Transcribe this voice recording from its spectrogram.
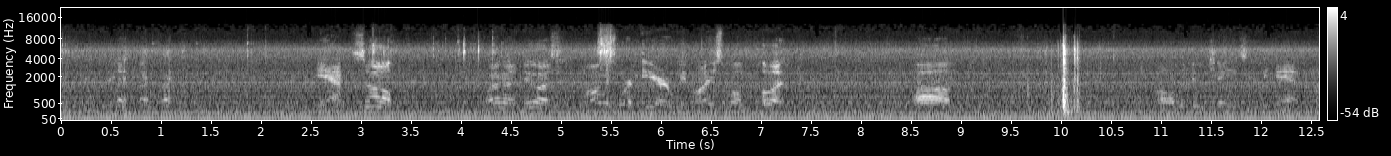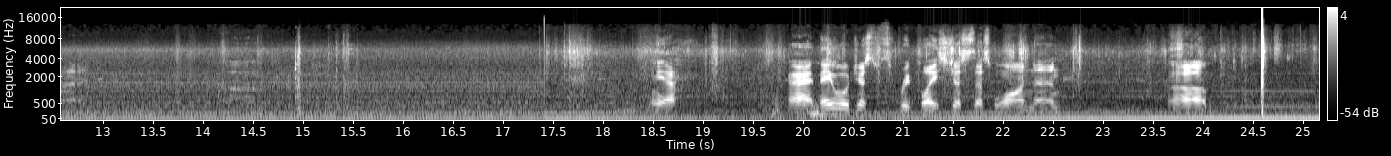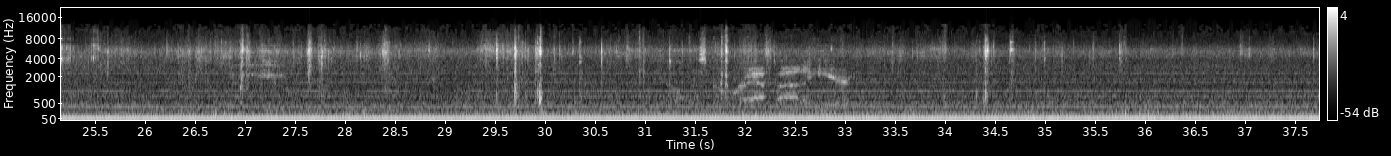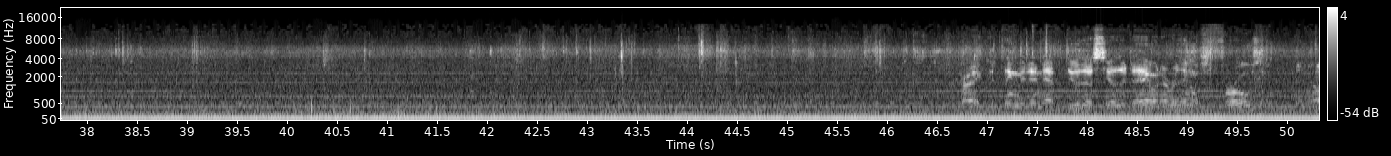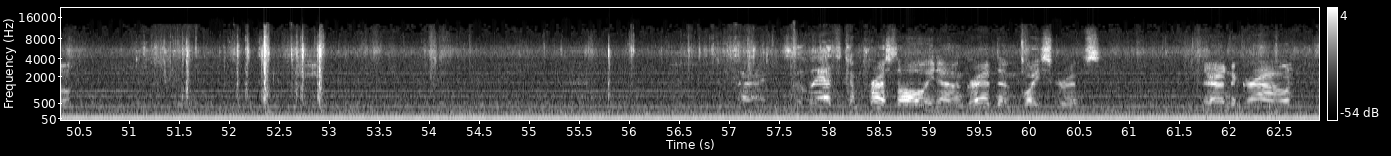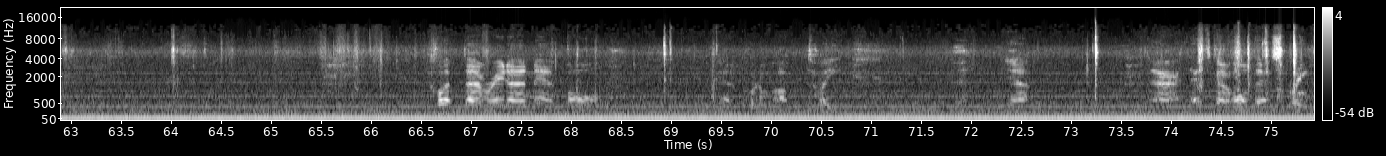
yeah, so what I'm going to do is, as long as we're here, we might as well put um, all the new chains that we have on it. Um, yeah. All right, maybe we'll just replace just this one then. Um, ice grips. They're on the ground. Clip them right on that bolt. You gotta put them up tight. Yeah. Alright, that's gonna hold that spring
